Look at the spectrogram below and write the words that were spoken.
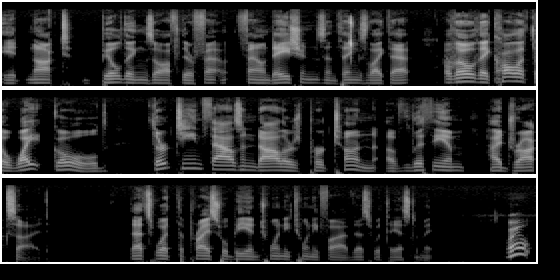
it knocked buildings off their fo- foundations and things like that. Although they call it the white gold, thirteen thousand dollars per ton of lithium hydroxide. That's what the price will be in 2025. That's what they estimate. Well,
